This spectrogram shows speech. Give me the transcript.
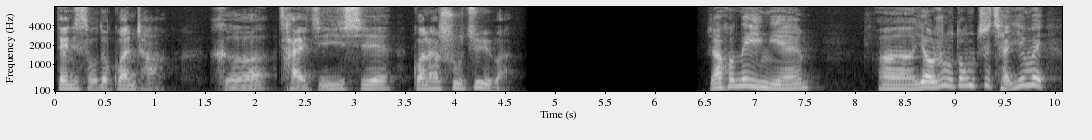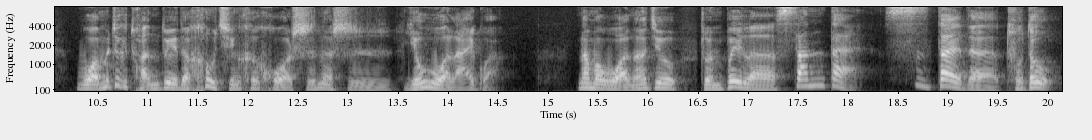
滇金丝猴的观察和采集一些观察数据吧。然后那一年，呃，要入冬之前，因为我们这个团队的后勤和伙食呢是由我来管，那么我呢就准备了三袋、四袋的土豆，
